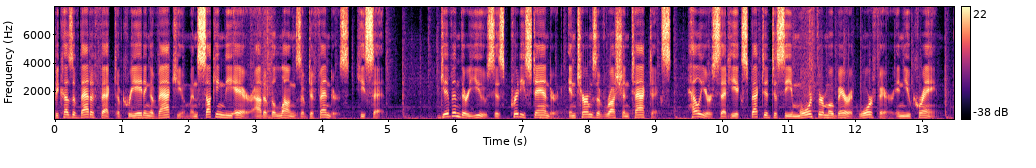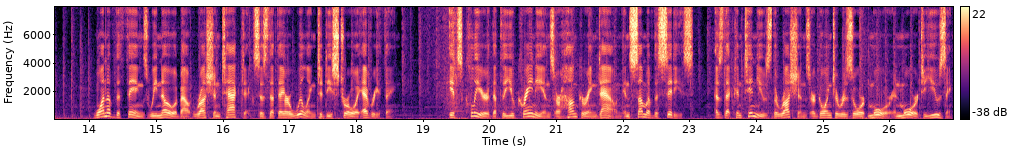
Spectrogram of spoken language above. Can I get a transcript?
because of that effect of creating a vacuum and sucking the air out of the lungs of defenders, he said. Given their use is pretty standard in terms of Russian tactics, Hellyer said he expected to see more thermobaric warfare in Ukraine. One of the things we know about Russian tactics is that they are willing to destroy everything. It's clear that the Ukrainians are hunkering down in some of the cities, as that continues the Russians are going to resort more and more to using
